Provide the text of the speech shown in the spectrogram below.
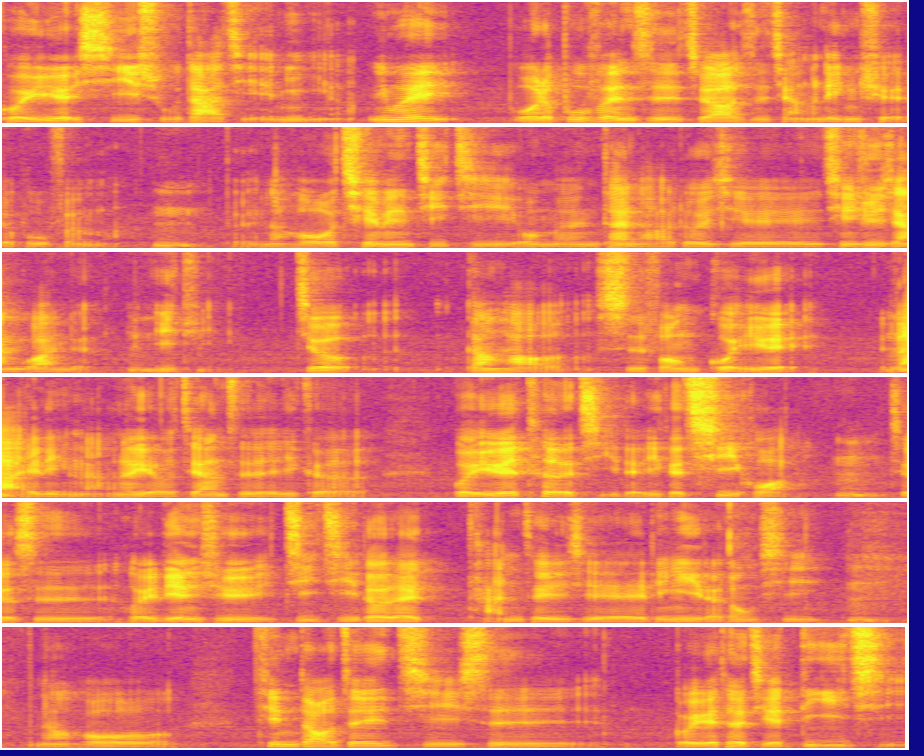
鬼月习俗大解密啊，因为我的部分是主要是讲灵学的部分嘛。嗯，对。然后前面几集我们探讨都一些情绪相关的议题，嗯、就刚好时逢鬼月来临了，嗯、那有这样子的一个。鬼月特辑的一个企划，嗯，就是会连续几集都在谈这一些灵异的东西，嗯，然后听到这一集是鬼月特辑的第一集，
